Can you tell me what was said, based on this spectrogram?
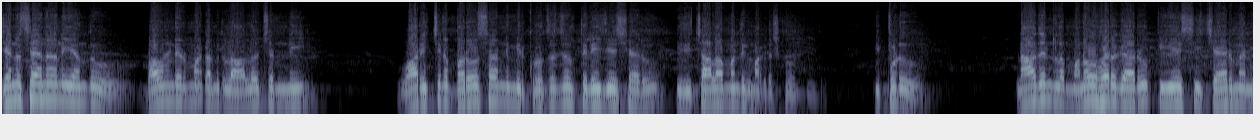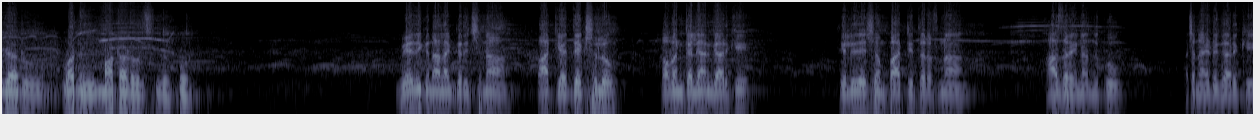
జనసేనాని యందు భవన నిర్మాణ కార్మికుల ఆలోచనని వారిచ్చిన భరోసాన్ని మీరు కృతజ్ఞతలు తెలియజేశారు. ఇది చాలామందికి మార్గదర్శకం అవుతుంది. ఇప్పుడు నాదెండ్ల మనోహర్ గారు పిఎస్సి చైర్మన్ గారు వారిని మాట్లాడవలసింది కోరు వేదికను అలంకరించిన పార్టీ అధ్యక్షులు పవన్ కళ్యాణ్ గారికి తెలుగుదేశం పార్టీ తరఫున హాజరైనందుకు అచ్చెన్నాయుడు గారికి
